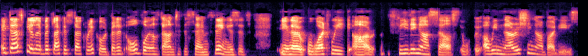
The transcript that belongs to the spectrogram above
it does feel a bit like a stuck record, but it all boils down to the same thing is it's, you know, what we are feeding ourselves. Are we nourishing our bodies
